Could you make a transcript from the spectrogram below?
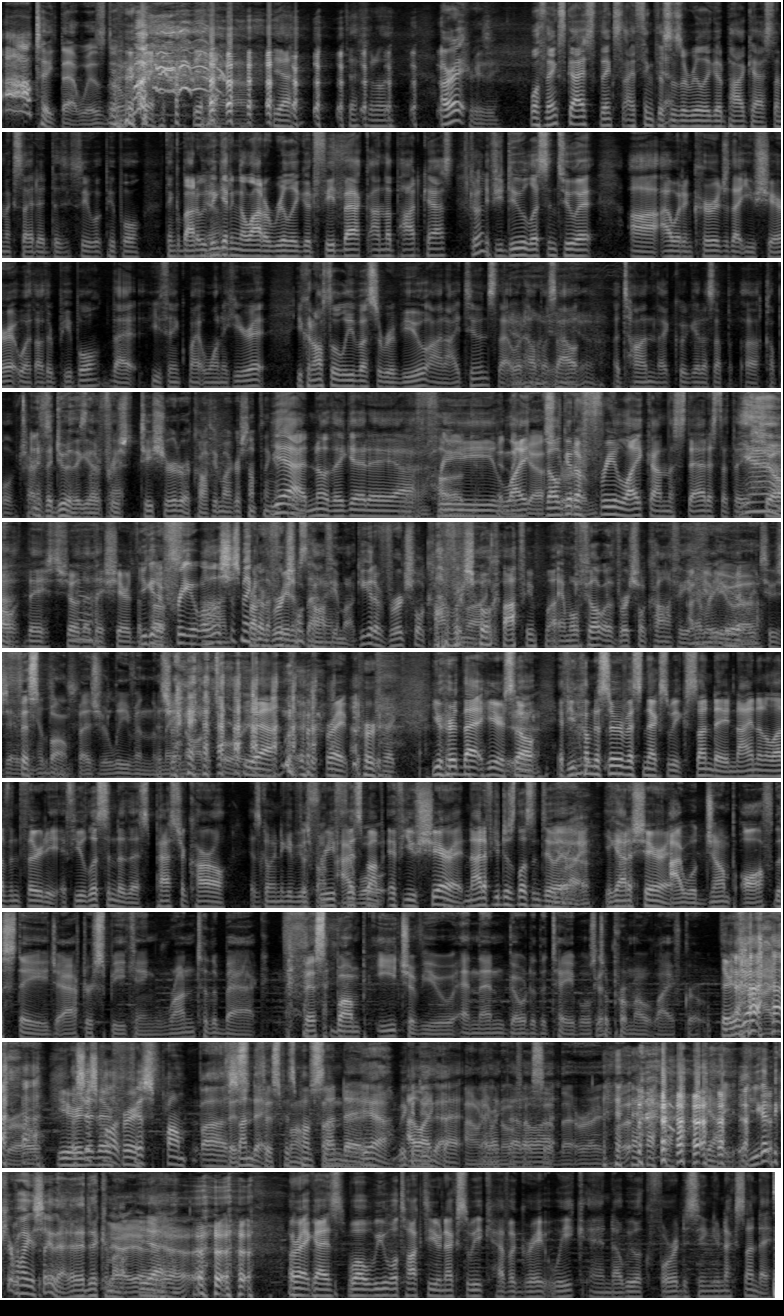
I'll take that wisdom. yeah. yeah. Definitely. All right. crazy Well, thanks, guys. Thanks. I think this Yeah. is a really good podcast. I'm excited to see what people think about it. We've been getting a lot of really good feedback on the podcast. Good. If you do listen to it, uh, I would encourage that you share it with other people that you think might want to hear it. You can also leave us a review on iTunes. That would Yeah, help us yeah, out yeah. a ton. That could get us up a couple of charts. And if they do, they things get a free that. T-shirt or a coffee mug or something. Yeah, they- no, they get a uh, Yeah. free Hug in the like. They'll get a free like on the status that they Yeah. show. They show that they shared the. You get a free. Well, let's just make it from a the Freedom virtual Center. coffee mug. You get a virtual coffee A coffee virtual mug, coffee mug. and we'll fill it with virtual coffee I'll every give you every a Tuesday. fist bump as you're leaving the That's main right. auditorium. yeah, right. Perfect. You heard that here. So Yeah. if you come to service next week, Sunday, nine and eleven thirty, if you listen to this, Pastor Carl is going to give you Fist a free bump. Fist bump if you share it. Not if you just listen to it. Yeah. You got to share it. I will jump off the stage after speaking, run to the back, fist bump each of you, and then go to the tables to promote Life Grow. There you go. You heard Let's it just there call it first. fist pump uh, Fist- Sunday. fist Fist bump Pump Sunday. Yeah, we I could do like that. I don't I even like know that if a I lot. said that right. But yeah, you got to be careful how you say that. It did come yeah, out. yeah, Yeah. yeah. All right, guys. Well, we will talk to you next week. Have a great week, and uh, we look forward to seeing you next Sunday.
